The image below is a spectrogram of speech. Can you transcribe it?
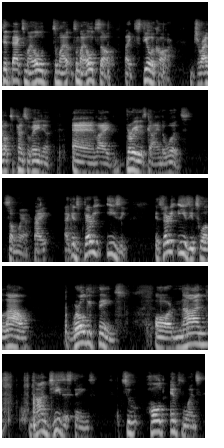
dip back to my old to my to my old self, like steal a car, drive up to Pennsylvania, and like bury this guy in the woods somewhere, right? Like it's very easy. It's very easy to allow worldly things or non non Jesus things to hold influence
